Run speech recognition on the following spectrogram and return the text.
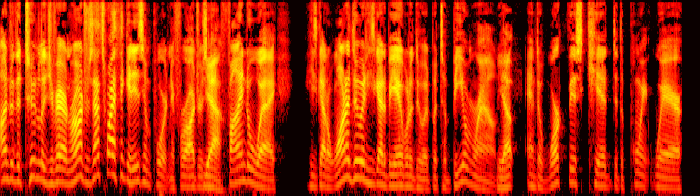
under the tutelage of aaron rodgers that's why i think it is important if rodgers Yeah. can find a way he's got to want to do it he's got to be able to do it but to be around Yep. and to work this kid to the point where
